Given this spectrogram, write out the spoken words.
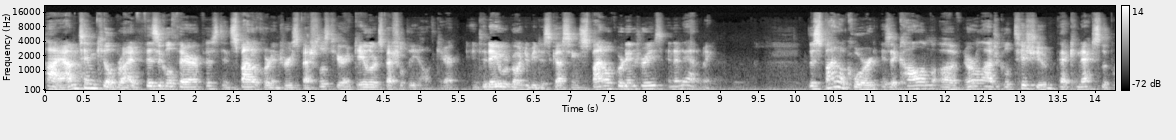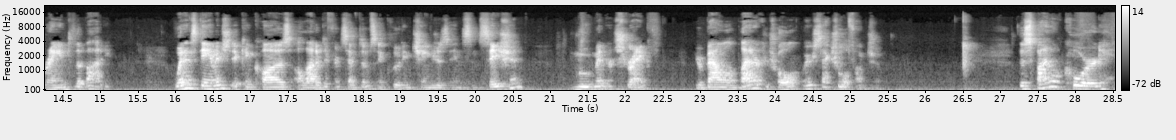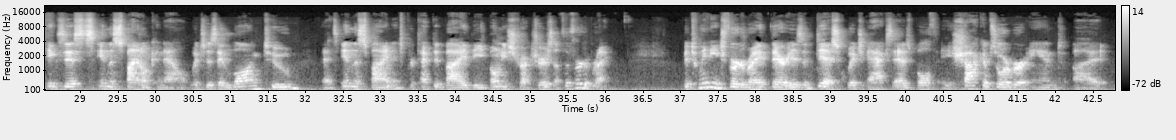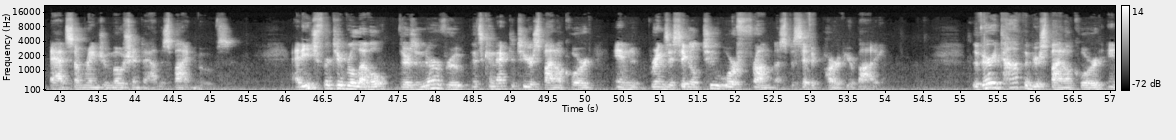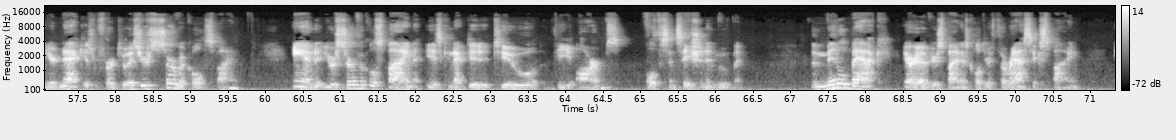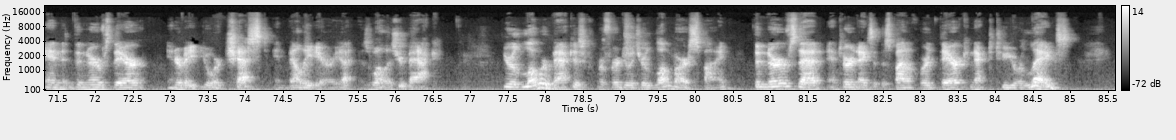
Hi, I'm Tim Kilbride, physical therapist and spinal cord injury specialist here at Gaylord Specialty Healthcare. And today we're going to be discussing spinal cord injuries and anatomy. The spinal cord is a column of neurological tissue that connects the brain to the body. When it's damaged, it can cause a lot of different symptoms, including changes in sensation, movement or strength, your bowel and bladder control, or your sexual function. The spinal cord exists in the spinal canal, which is a long tube that's in the spine. It's protected by the bony structures of the vertebrae. Between each vertebrae, there is a disc which acts as both a shock absorber and uh, adds some range of motion to how the spine moves. At each vertebral level, there's a nerve root that's connected to your spinal cord and brings a signal to or from a specific part of your body. The very top of your spinal cord in your neck is referred to as your cervical spine. And your cervical spine is connected to the arms, both sensation and movement. The middle back area of your spine is called your thoracic spine, and the nerves there innervate your chest and belly area as well as your back. Your lower back is referred to as your lumbar spine. The nerves that enter and exit the spinal cord there connect to your legs,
